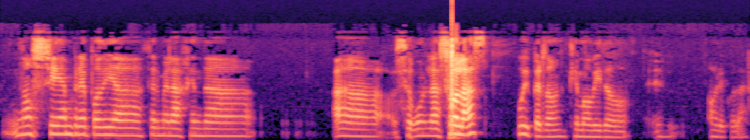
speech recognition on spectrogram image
no siempre podía hacerme la agenda según las olas. Uy, perdón, que he movido el auricular.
